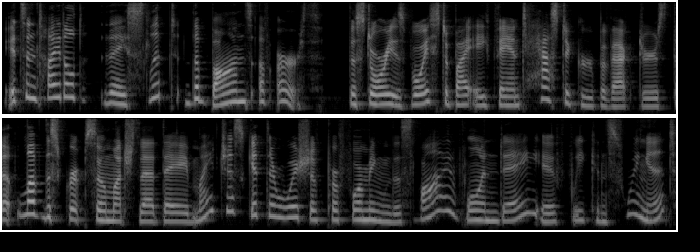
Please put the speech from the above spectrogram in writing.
It's entitled They Slipped the Bonds of Earth. The story is voiced by a fantastic group of actors that love the script so much that they might just get their wish of performing this live one day if we can swing it.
